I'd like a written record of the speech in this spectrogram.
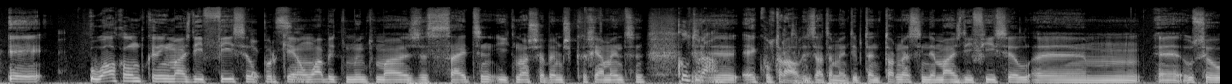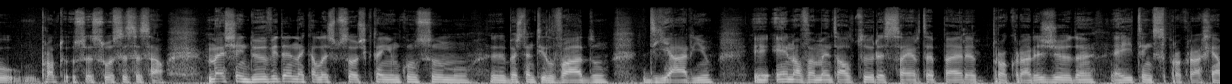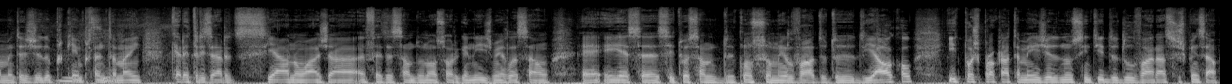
É, o álcool é um bocadinho mais difícil porque Sim. é um hábito muito mais aceite e que nós sabemos que realmente Cultural. eh, é cultural, exatamente. E portanto torna-se ainda mais difícil hum, eh, o seu, pronto, a sua cessação. Mas sem dúvida, naquelas pessoas que têm um consumo eh, bastante elevado, diário, eh, é novamente a altura certa para procurar ajuda. Aí tem que se procurar realmente ajuda porque é importante também caracterizar se há ou não há já afetação do nosso organismo em relação a, a essa situação de consumo elevado de, de álcool e depois procurar também ajuda no sentido de levar à suspensão.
